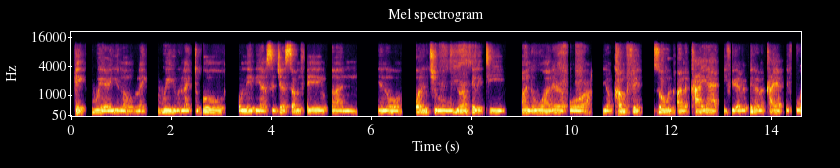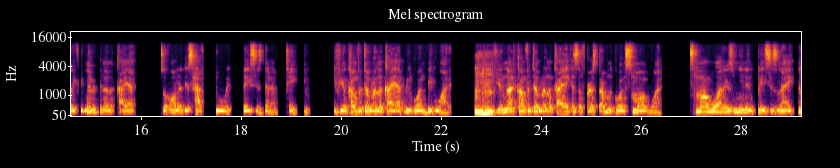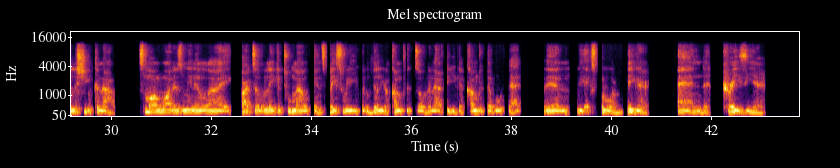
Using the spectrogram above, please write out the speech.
pick where, you know, like where you would like to go, or maybe I'll suggest something on, you know, according to your ability on the water or your comfort zone on a kayak. If you've ever been on a kayak before, if you've never been on a kayak. So all of this have to do with places that I would take you. If you're comfortable on the kayak, we go on big water. Mm-hmm. If you're not comfortable on the kayak, it's the first time we'll go on small water. Small waters meaning places like the Lachine Canal. Small waters meaning like parts of Lake of Two Mountains, place where you can build your comfort zone. And after you get comfortable with that, then we explore bigger and crazier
